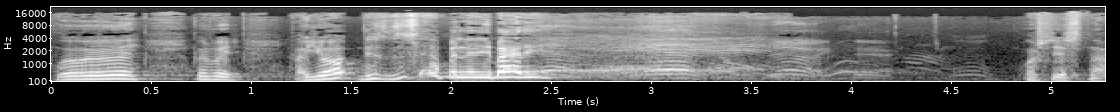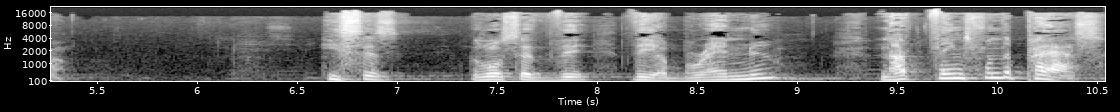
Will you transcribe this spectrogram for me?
Wait, wait, wait, wait, wait. Are you all, does this to anybody? Watch this now. He says, the Lord said, they, they are brand new, not things from the past.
